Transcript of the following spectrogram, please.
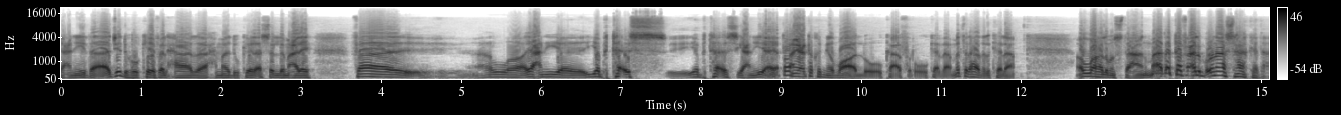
يعني إذا أجده كيف الحال أحمد وكيف أسلم عليه. ف الله يعني يبتئس يبتئس يعني طبعا يعتقد اني ضال وكافر وكذا مثل هذا الكلام. الله المستعان. ماذا تفعل بأناس هكذا؟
